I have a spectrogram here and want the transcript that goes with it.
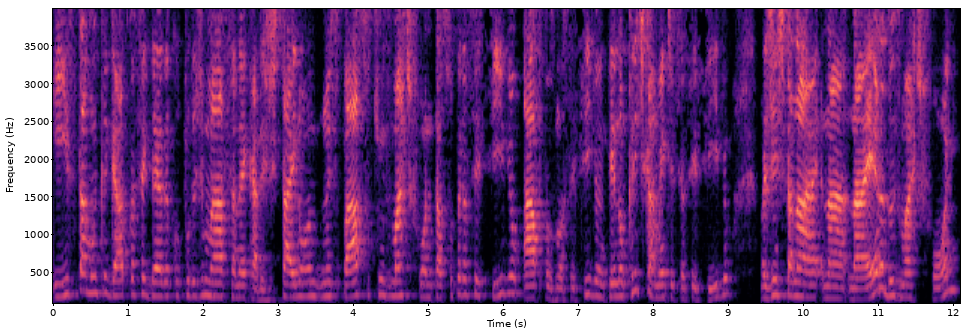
E isso está muito ligado com essa ideia da cultura de massa, né, cara? A gente está aí num, num, espaço que o smartphone está super acessível, aspas no acessível, entendam criticamente esse acessível, mas a gente está na, na, na, era do smartphone,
